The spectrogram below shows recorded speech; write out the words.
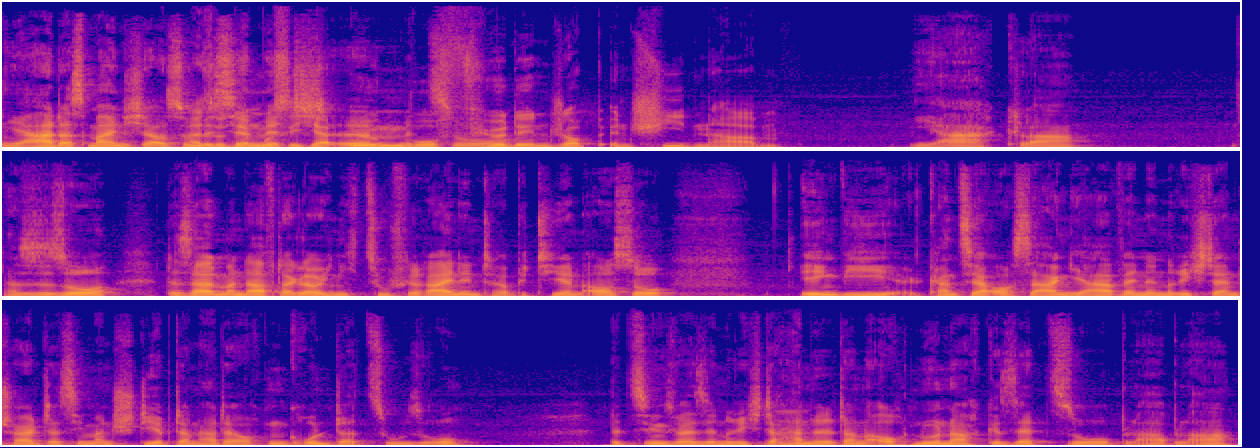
ja, das meine ich auch so ein also der bisschen muss mit, sich ja ähm, irgendwo so, für den Job entschieden haben. Ja, klar. Also so, deshalb, man darf da, glaube ich, nicht zu viel reininterpretieren. Auch so, irgendwie kannst du ja auch sagen, ja, wenn ein Richter entscheidet, dass jemand stirbt, dann hat er auch einen Grund dazu, so. Beziehungsweise ein Richter Mhm. handelt dann auch nur nach Gesetz, so bla bla.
